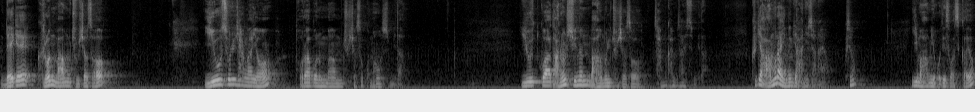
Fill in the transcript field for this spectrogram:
내게 그런 마음 주셔서 이웃을 향하여 돌아보는 마음 주셔서 고마웠습니다. 이웃과 나눌 수 있는 마음을 주셔서 참 감사했습니다. 그게 아무나 있는 게 아니잖아요. 그죠? 이 마음이 어디서 왔을까요?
